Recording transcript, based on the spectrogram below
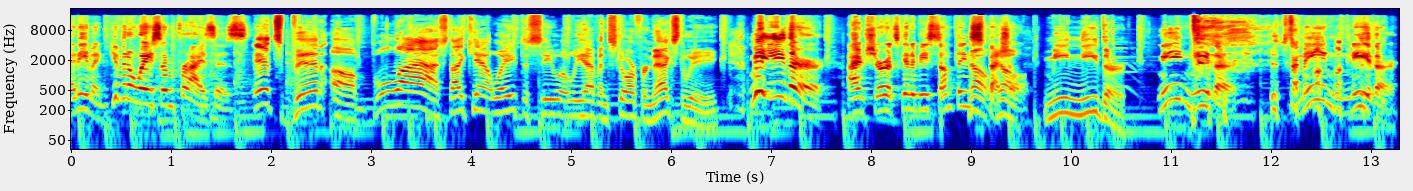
and even given away some prizes. It's been a blast. I can't wait to see what we have in store for next week. Me either. I'm sure it's going to be something No, special. no, me neither. Me neither. Me neither.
